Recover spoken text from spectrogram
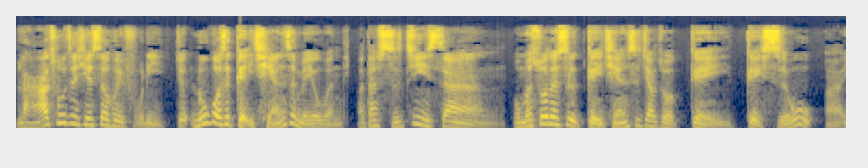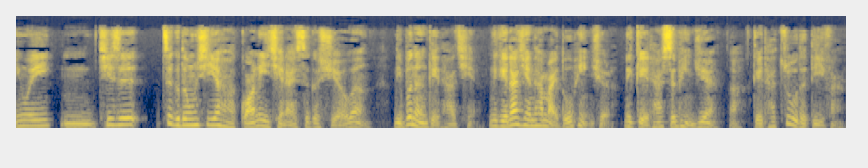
拿出这些社会福利，就如果是给钱是没有问题啊，但实际上我们说的是给钱是叫做给给食物啊，因为嗯，其实这个东西哈管理起来是个学问，你不能给他钱，你给他钱他买毒品去了，你给他食品券啊，给他住的地方，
